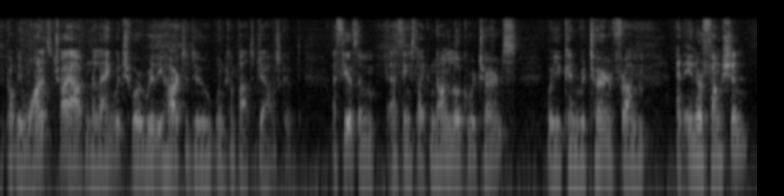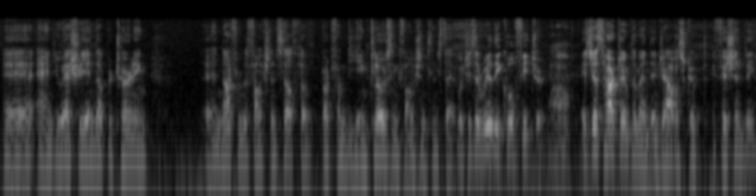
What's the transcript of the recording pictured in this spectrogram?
we probably wanted to try out in the language were really hard to do when compiled to JavaScript. A few of them are things like non-local returns, where you can return from an inner function, uh, and you actually end up returning uh, not from the function itself, but, but from the enclosing functions instead, which is a really cool feature. Wow. It's just hard to implement in JavaScript efficiently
